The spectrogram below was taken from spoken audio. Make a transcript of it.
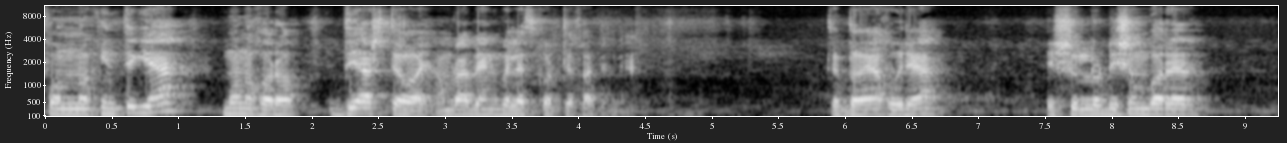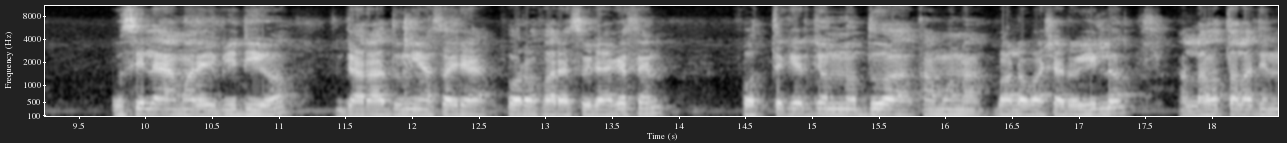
পণ্য কিনতে গিয়া মনে করো দিয়ে আসতে হয়। আমরা ব্যাংক ব্যালেন্স করতে পারি না। তো দয়া কইরা এই ষোলো ডিসেম্বরের উসিলায় আমার এই ভিডিও যারা দুনিয়া চাইরা পরপারে চইরা গেছেন, প্রত্যেকের জন্য দোয়া, কামনা, ভালোবাসা রইল। আল্লাহ তালা যেন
